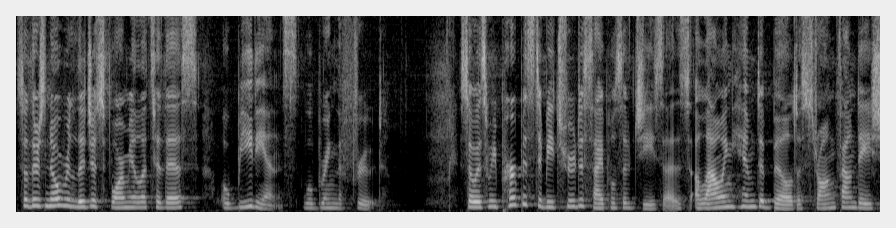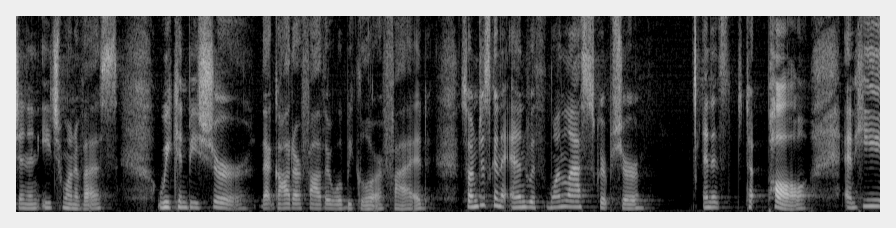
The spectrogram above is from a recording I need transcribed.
So there's no religious formula to this. Obedience will bring the fruit. So, as we purpose to be true disciples of Jesus, allowing Him to build a strong foundation in each one of us, we can be sure that God our Father will be glorified. So, I'm just going to end with one last scripture and it's Paul, and he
